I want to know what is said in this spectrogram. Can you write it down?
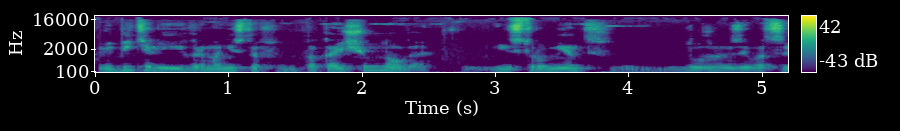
любителей и гармонистов пока еще много. Инструмент должен развиваться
